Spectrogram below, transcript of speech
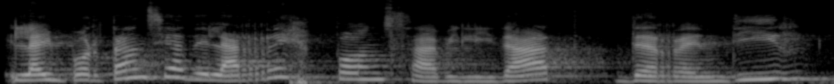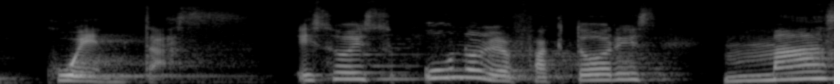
la importancia de la responsabilidad de rendir cuentas. Eso es uno de los factores más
